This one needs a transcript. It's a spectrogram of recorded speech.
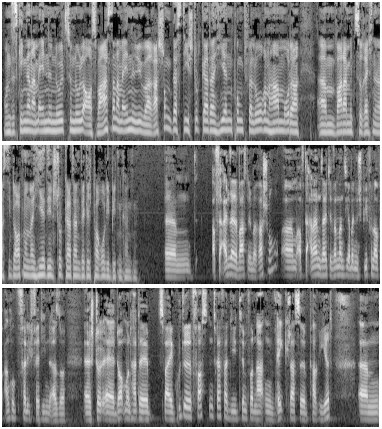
und es ging dann am Ende 0 zu 0 aus. War es dann am Ende eine Überraschung, dass die Stuttgarter hier einen Punkt verloren haben oder ähm, war damit zu rechnen, dass die Dortmunder hier den Stuttgartern wirklich Paroli bieten könnten? Ähm, auf der einen Seite war es eine Überraschung, ähm, auf der anderen Seite, wenn man sich aber den Spielverlauf anguckt, völlig verdient. Also äh, äh, Dortmund hatte zwei gute Pfostentreffer, die Tim von Aken Weltklasse pariert. Ähm,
